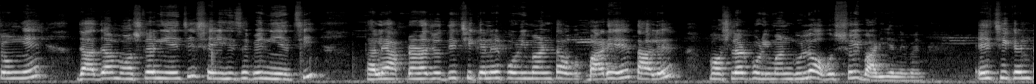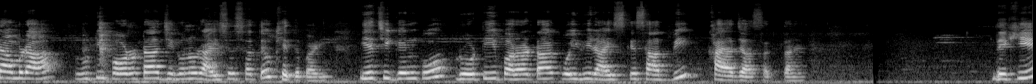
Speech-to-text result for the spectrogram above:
সঙ্গে যা যা মশলা নিয়েছি সেই হিসেবে নিয়েছি। তাহলে আপনারা যদি চিকেনের পরিমাণটা বাড়ে, তাহলে মশলার পরিমাণগুলো অবশ্যই বাড়িয়ে নেবেন। এই চিকেনটা আমরা রুটি পরোটা যে কোনো রাইসের সাথেও খেতে পারি ये चिकन को रोटी पराठा कोई भी राइस के साथ भी खाया जा सकता है देखिए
